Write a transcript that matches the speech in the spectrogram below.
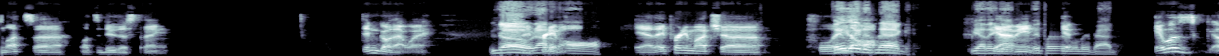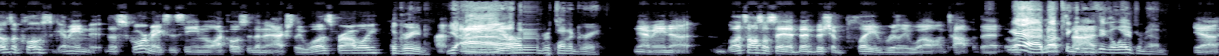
Let's uh let's do this thing. Didn't go that way. no, They not at much- all. Yeah, they pretty much uh They played laid an awful. egg. Yeah, they Yeah, did. I mean, they played it- really bad. It was it was a close. I mean, the score makes it seem a lot closer than it actually was. Probably. Agreed. I Yeah, mean, I 100 percent agree. Yeah, I mean, uh, let's also say that Ben Bishop played really well. On top of that, Let's- Yeah, I'm not taking anything away from him. Yeah.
